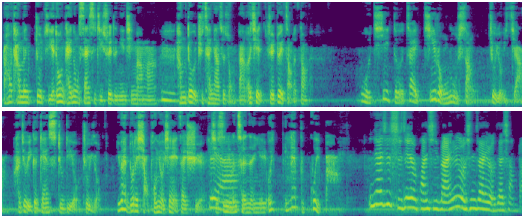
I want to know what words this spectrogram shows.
然后他们就也都很开，那种三十几岁的年轻妈妈，嗯，他们都有去参加这种班，而且绝对找得到。我记得在基隆路上。就有一家，它就有一个 dance studio，就有，因为很多的小朋友现在也在学，啊、其实你们成人也有，哎应该不贵吧？应该是时间的关系吧，因为我现在也有在上班。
